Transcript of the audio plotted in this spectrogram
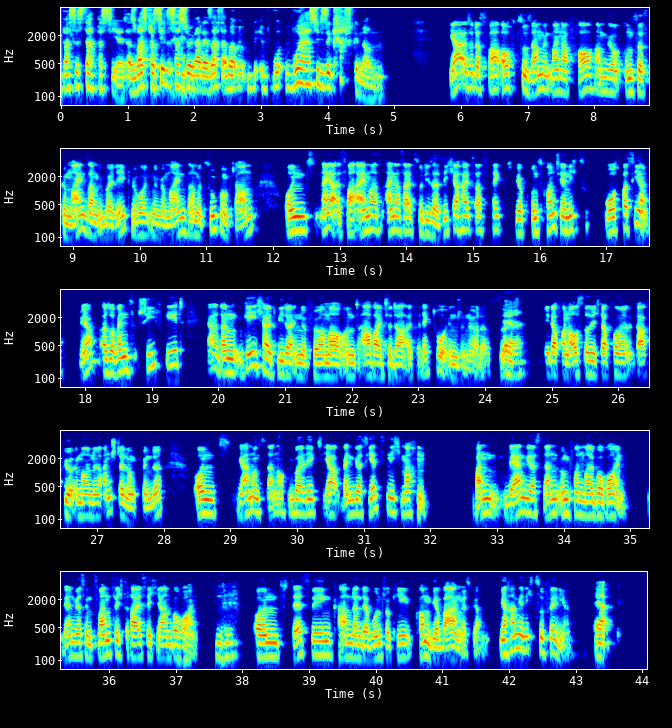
Was ist da passiert? Also was passiert ist, hast du ja gerade gesagt, aber wo, woher hast du diese Kraft genommen? Ja, also das war auch zusammen mit meiner Frau, haben wir uns das gemeinsam überlegt. Wir wollten eine gemeinsame Zukunft haben. Und naja, es war einmal einerseits so dieser Sicherheitsaspekt. Wir, uns konnte ja nichts groß passieren. Ja, also wenn es schief geht, ja, dann gehe ich halt wieder in eine Firma und arbeite da als Elektroingenieur. Das, ja. Ich gehe davon aus, dass ich davor, dafür immer eine Anstellung finde. Und wir haben uns dann auch überlegt, ja, wenn wir es jetzt nicht machen, wann werden wir es dann irgendwann mal bereuen? Werden wir es in 20, 30 Jahren bereuen? Mhm. Und deswegen kam dann der Wunsch, okay, komm, wir wagen es. Wir haben, wir haben ja nichts zu verlieren. Ja.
